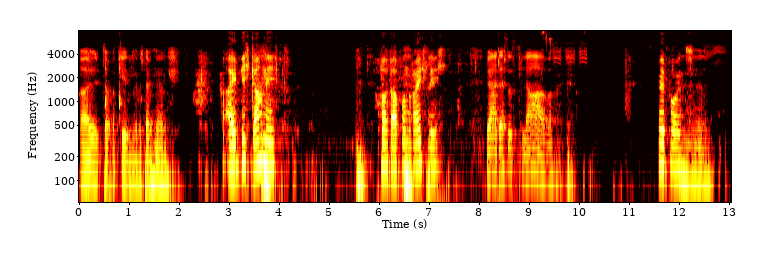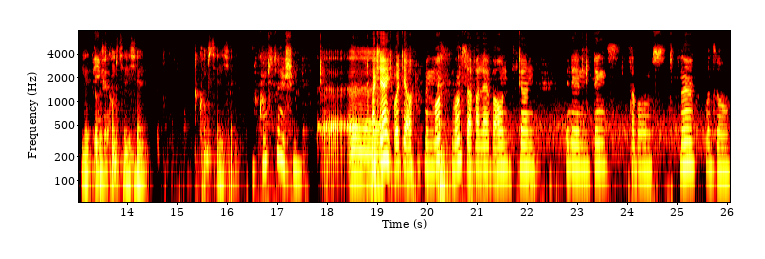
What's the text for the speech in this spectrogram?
Alter, was geht denn mit deinem Hirn? Eigentlich gar nichts. Aber davon reichlich. Ja, das ist klar, aber. Waypoints. Äh, nee, du kommst hier nicht hin. Du kommst hier nicht hin. Wo kommst du nicht hin? Äh, Ach ja, ich wollte ja auch noch eine Mon Monsterfalle bauen, die dann in den Dings Sabons, ne? Und so.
